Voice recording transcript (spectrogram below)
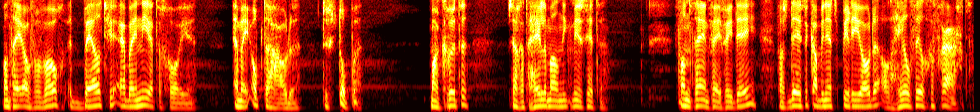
want hij overwoog het bijltje erbij neer te gooien, ermee op te houden, te stoppen. Mark Rutte zag het helemaal niet meer zitten. Van zijn VVD was deze kabinetsperiode al heel veel gevraagd.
